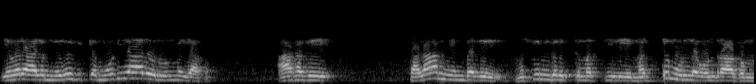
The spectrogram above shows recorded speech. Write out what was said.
எவராலும் நிரூபிக்க முடியாத ஒரு உண்மையாகும். ஆகவே சலாம் என்பது முஸ்லிம்களுக்கு மத்தியிலே மட்டும் உள்ள ஒன்றாகும்.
